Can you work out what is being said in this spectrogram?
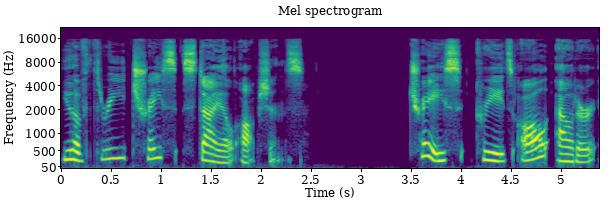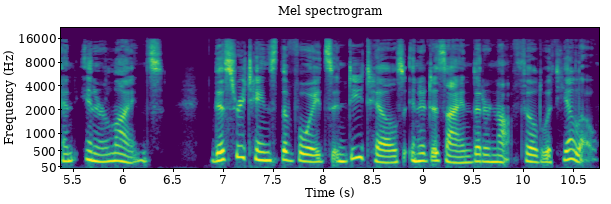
you have three trace style options. Trace creates all outer and inner lines. This retains the voids and details in a design that are not filled with yellow.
